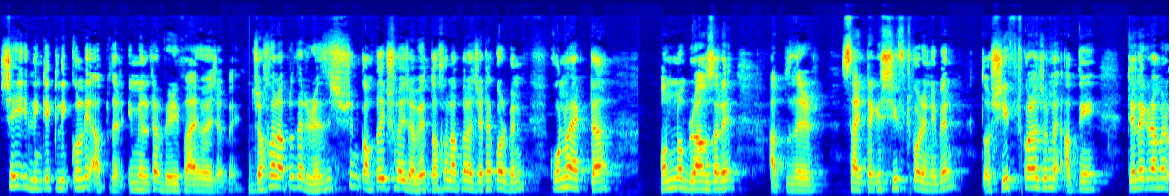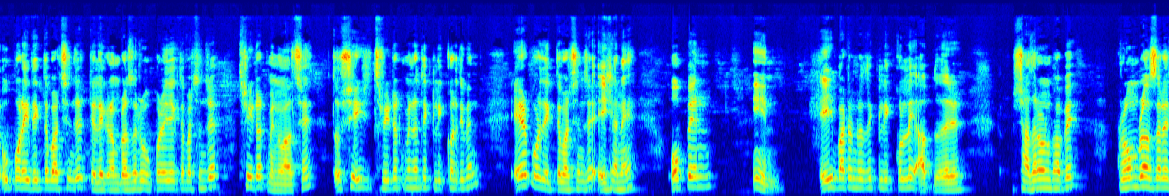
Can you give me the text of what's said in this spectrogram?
সেই লিঙ্কে ক্লিক করলে আপনাদের ইমেলটা ভেরিফাই হয়ে যাবে। যখন আপনাদের রেজিস্ট্রেশন কমপ্লিট হয়ে যাবে, তখন আপনারা যেটা করবেন, কোনো একটা অন্য ব্রাউজারে আপনাদের সাইটটাকে শিফট করে নেবেন। তো শিফট করার জন্য আপনি টেলিগ্রামের উপরেই দেখতে পাচ্ছেন যে টেলিগ্রাম ব্রাউজারের উপরেই দেখতে পাচ্ছেন যে থ্রি ডট মেনু আছে। তো সেই থ্রি ডট মেনুতে ক্লিক করে দিবেন। এরপর দেখতে পাচ্ছেন যে এইখানে ওপেন ইন এই বাটনটাতে ক্লিক করলে আপনাদের সাধারণভাবে ক্রোম ব্রাউজারে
